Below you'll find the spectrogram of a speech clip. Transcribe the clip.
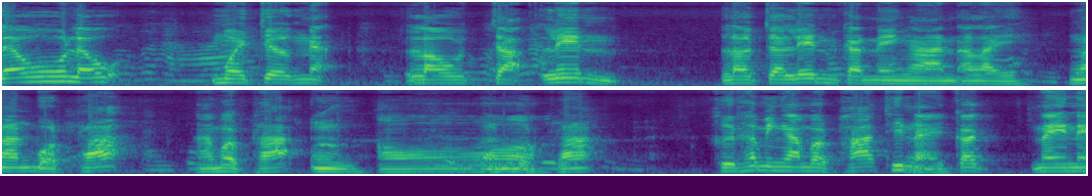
แล้วแล้วมวยเจิงเนี่ย เราจะเล่น เราจะเล่นกันในงานอะไร งานบวชพระงานบวชพระอืมอ๋องานบวชพระ คือถ้ามีงานบวชพระที่ไหนก็ในใน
